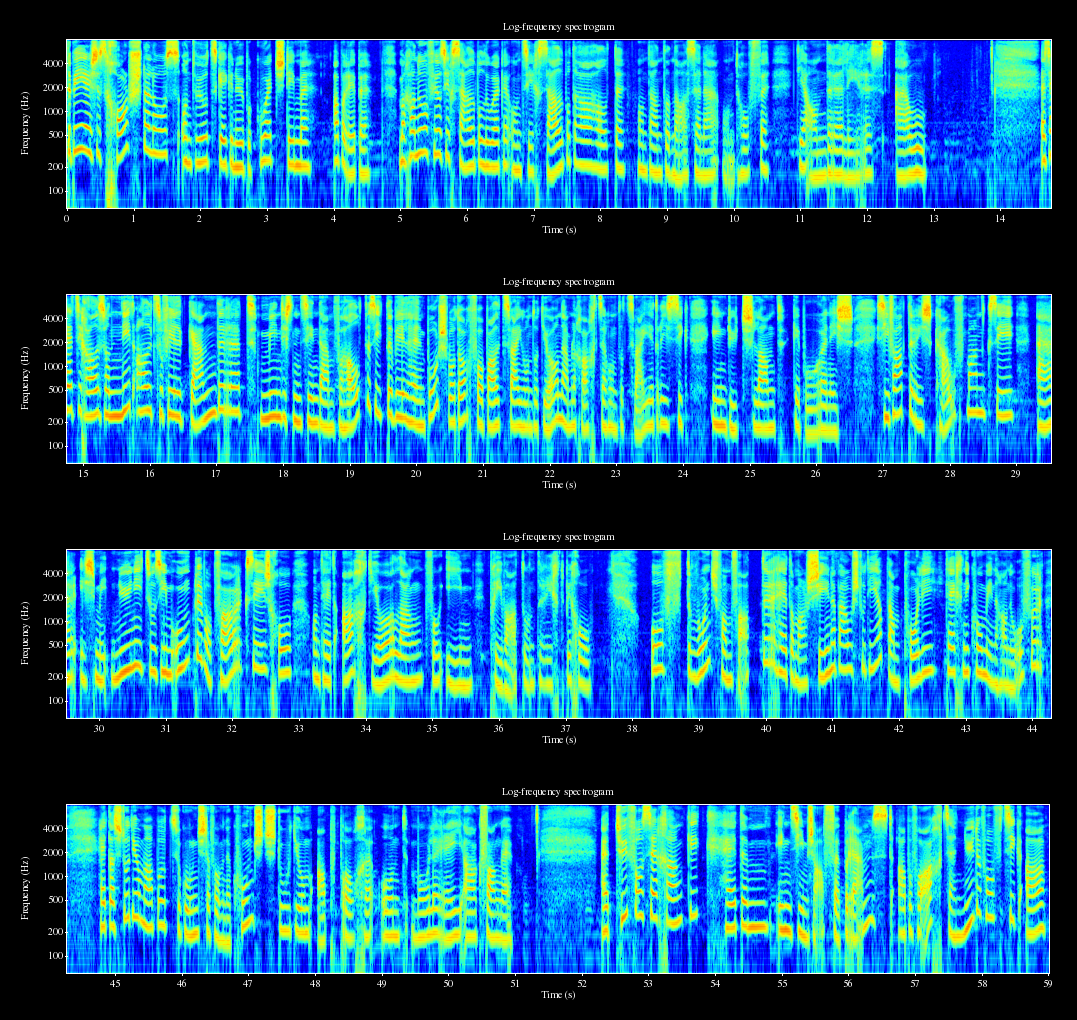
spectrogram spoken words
Dabei ist es kostenlos und würde es gegenüber gut stimmen, aber eben, man kann nur für sich selber schauen und sich selber dran halten und an der Nase nehmen und hoffen, die anderen lehren es auch. Es hat sich also nicht allzu viel geändert, mindestens in dem Verhalten seit der Wilhelm Busch, der doch vor bald 200 Jahren, nämlich 1832, in Deutschland geboren ist. Sein Vater ist Kaufmann Er ist mit 9 zu seinem Onkel, der Pfarrer war, und hat acht Jahre lang von ihm Privatunterricht bekommen. Auf den Wunsch vom Vater hat er Maschinenbau studiert am Polytechnikum in Hannover, hat das Studium aber zugunsten von einem Kunststudium abgebrochen und Malerei angefangen. Eine Typhuserkrankung hat ihm in seinem Arbeiten bremst, aber von 1859 an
